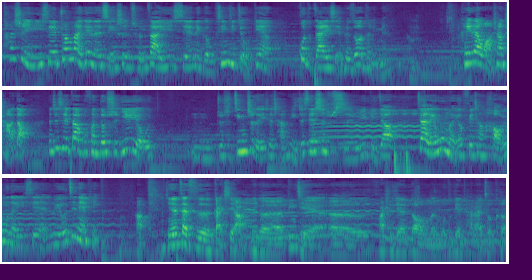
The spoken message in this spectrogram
它是以一些专卖店的形式存在于一些那个五星级酒店或者在一些 resort 里面。可以在网上查到。那这些大部分都是椰油，嗯，就是精致的一些产品，这些是属于比较价廉物美又非常好用的一些旅游纪念品。啊，今天再次感谢啊，那个冰姐呃花时间到我们魔都电台来做客，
